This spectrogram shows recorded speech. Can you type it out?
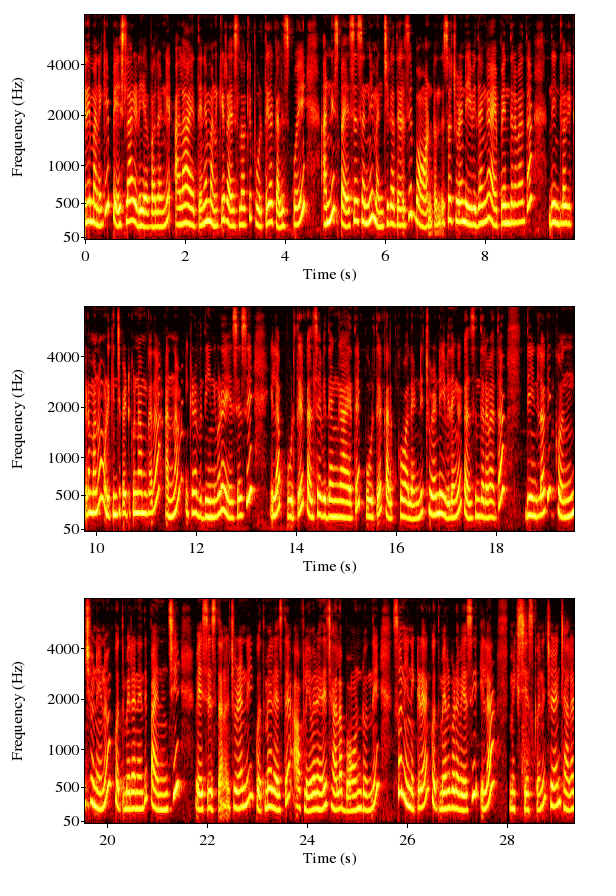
ఇది మనకి పేస్ట్లా రెడీ అవ్వాలండి. అలా అయితేనే మనకి రైస్లోకి పూర్తిగా కలిసిపోయి అన్ని స్పైసెస్ అన్నీ మంచిగా తెలిసి బాగుంటుంది. సో చూడండి ఈ విధంగా అయిపోయిన తర్వాత దీంట్లోకి ఇక్కడ మనం ఉడికించి పెట్టుకున్నాం కదా అన్నం. ఇక్కడ దీన్ని కూడా వేసేసి ఇలా పూర్తిగా కలిసే విధంగా అయితే పూర్తిగా కలుపుకోవాలండి. చూడండి ఈ విధంగా కలిసిన తర్వాత దీంట్లోకి కొంచెం నేను కొత్తిమీర అనేది పైనుంచి వేసేస్తాను. చూడండి కొత్తిమీర వేస్తే ఆ ఫ్లేవర్ అనేది చాలా బాగుంటుంది. సో నేను ఇక్కడ కొత్తిమీర కూడా వేసి ఇలా మిక్స్ చేసుకొని చూడండి చాలా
